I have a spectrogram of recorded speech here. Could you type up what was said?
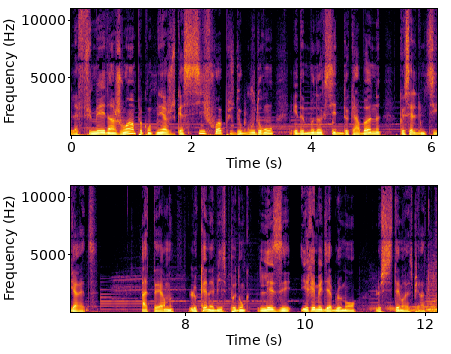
La fumée d'un joint peut contenir jusqu'à 6 fois plus de goudron et de monoxyde de carbone que celle d'une cigarette. À terme, le cannabis peut donc léser irrémédiablement le système respiratoire.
